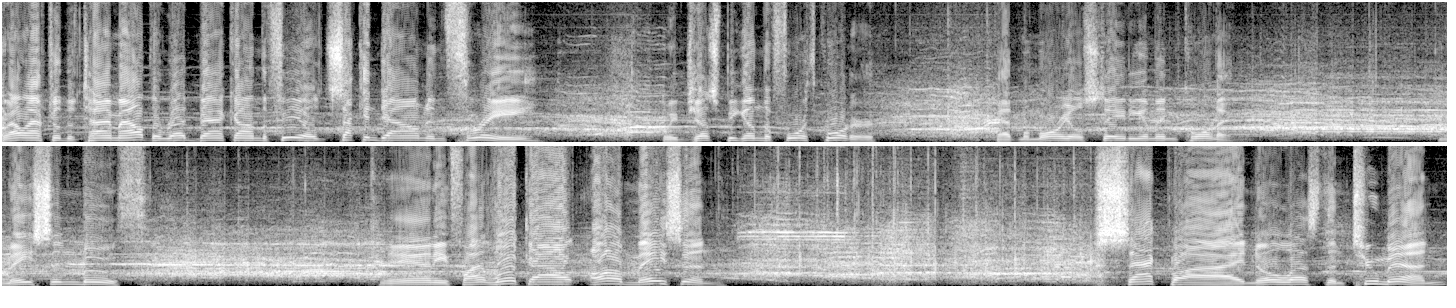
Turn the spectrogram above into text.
Well, after the timeout, the Red back on the field. Second down and three. We've just begun the fourth quarter at Memorial Stadium in Corning. Mason Booth. And he finally, look out, oh, Mason. Sacked by no less than two men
